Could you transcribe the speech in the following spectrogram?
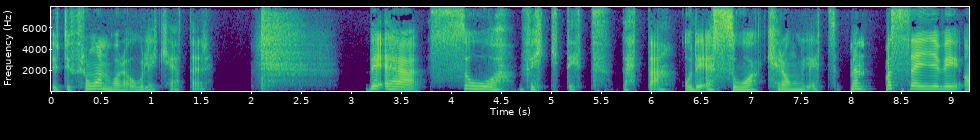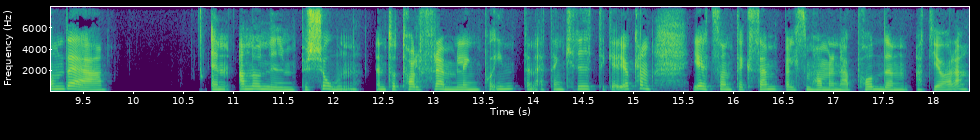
utifrån våra olikheter. Det är så viktigt detta och det är så krångligt. Men vad säger vi om det är en anonym person, en total främling på internet, en kritiker. Jag kan ge ett sånt exempel som har med den här podden att göra.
